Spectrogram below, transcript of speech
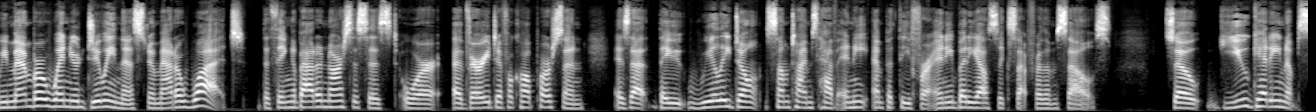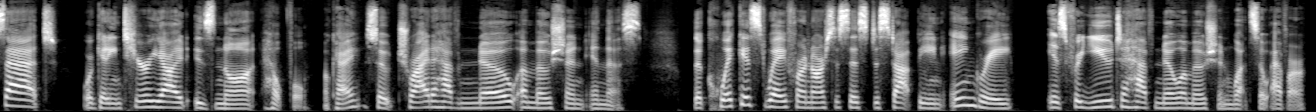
Remember when you're doing this, no matter what, the thing about a narcissist or a very difficult person is that they really don't sometimes have any empathy for anybody else except for themselves. So you getting upset or getting teary eyed is not helpful. Okay. So try to have no emotion in this. The quickest way for a narcissist to stop being angry is for you to have no emotion whatsoever.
